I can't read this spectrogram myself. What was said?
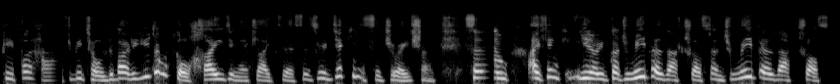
people have to be told about it. You don't go hiding it like this. It's a ridiculous situation. So I think, you know, you've got to rebuild that trust. And to rebuild that trust,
